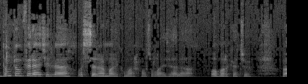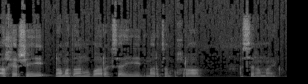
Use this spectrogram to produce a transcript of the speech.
دمتم في رعاية الله والسلام عليكم ورحمة الله تعالى وبركاته. وآخر شيء رمضان مبارك سعيد مرة أخرى. السلام عليكم.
